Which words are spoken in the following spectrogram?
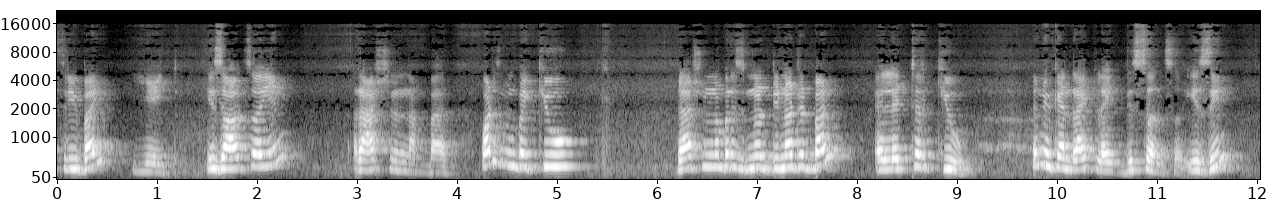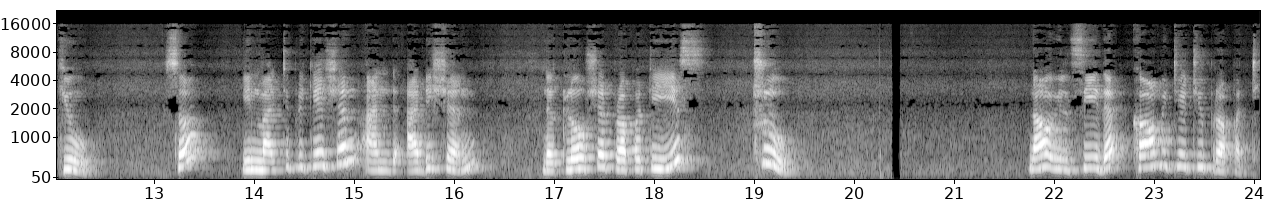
3 by 8 is also in rational number. What is meant by Q? Rational number is not denoted by a letter Q. Then you can write like this also is in Q. So in multiplication and addition the closure property is true. Now we will see the commutative property.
